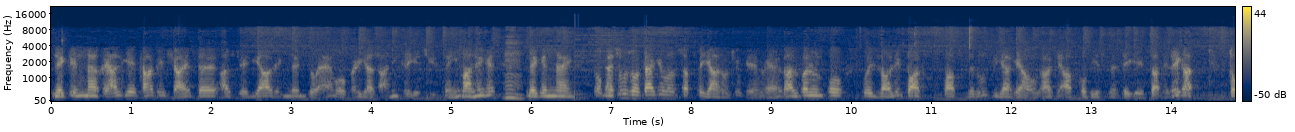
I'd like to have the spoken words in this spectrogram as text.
लेकिन ख्याल ये था कि शायद ऑस्ट्रेलिया और इंग्लैंड जो है वो बड़ी आसानी से ये चीज़ नहीं मानेंगे। लेकिन तो महसूस होता है कि वो सब तैयार हो चुके हैं। गालबन उनको कोई लॉलीपॉप पॉप ज़रूर दिया गया होगा कि आपको भी इसमें से ये हिस्सा मिलेगा तो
